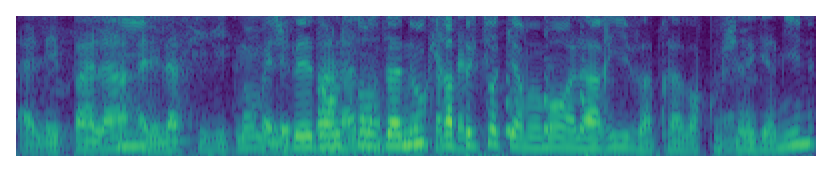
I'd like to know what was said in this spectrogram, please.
Elle est pas là, Si. elle est là physiquement, mais elle Je est vais pas dans le sens dans d'Anouk. Rappelle-toi qu'à un moment, elle arrive après avoir couché la gamine.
